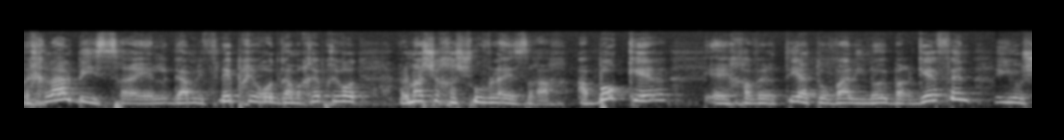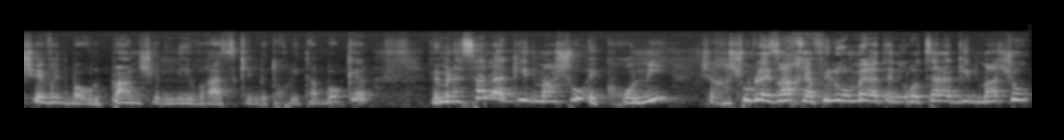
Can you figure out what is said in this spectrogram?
בכלל בישראל, גם לפני בחירות, גם אחרי בחירות, על מה שחשוב לאזרח. הבוקר, אה, חברתי הטובה לינוי בר גפן, היא יושבת באולפן של ניב רסקין בתוכנית הבוקר, ומנסה להגיד משהו עקרוני שחשוב לאזרח, היא אפילו אומרת, אני רוצה להגיד משהו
